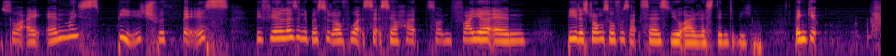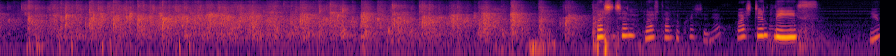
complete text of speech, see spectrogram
So I end my speech with this. Be fearless in the pursuit of what sets your hearts on fire and be the strong soul for success you are destined to be. Thank you. Question? Do I have time for question? Yes. Question, please. You?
